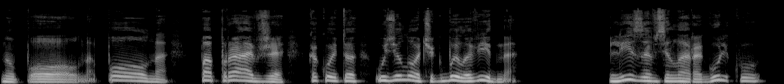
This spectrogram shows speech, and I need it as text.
«Ну, полно, полно, поправь же, какой-то узелочек было видно». Лиза взяла рогульку,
